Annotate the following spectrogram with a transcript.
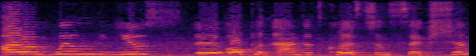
I will use uh, open-ended question section.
